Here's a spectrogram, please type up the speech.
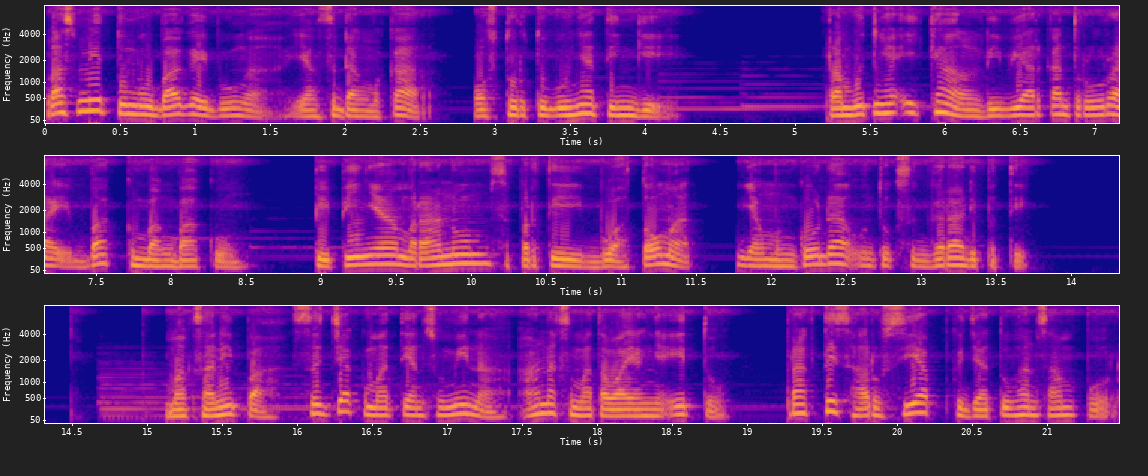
Lasmi tumbuh bagai bunga yang sedang mekar, postur tubuhnya tinggi, Rambutnya ikal dibiarkan terurai bak kembang bakung. Pipinya meranum seperti buah tomat yang menggoda untuk segera dipetik. Maksanipah, sejak kematian Sumina, anak semata wayangnya itu, praktis harus siap kejatuhan sampur.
